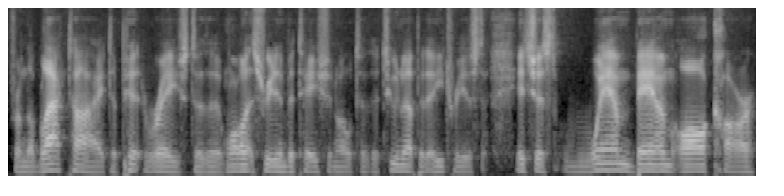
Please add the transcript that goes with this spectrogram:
from the black tie to pit race to the Walnut Street Invitational to the tune up at Atreus it's just wham bam all car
